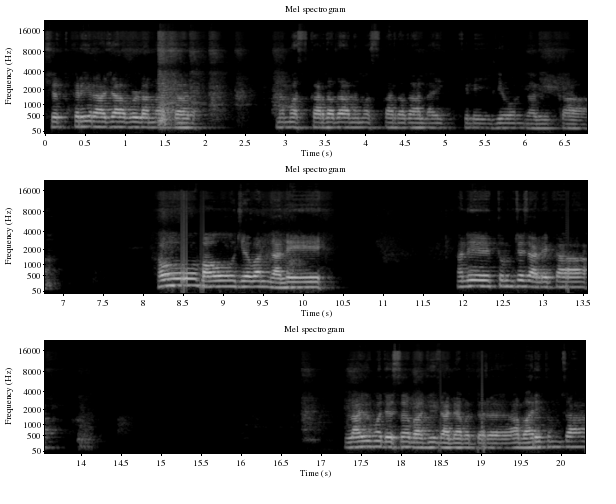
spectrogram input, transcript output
शेतकरी राजा वडिलांना सर नमस्कार दादा नमस्कार दादा लाईक केले जेवण झाले का? हो भाऊ जेवण झाले. आणि तुमचे झाले का? लाईव्हमध्ये सहभागी झाल्याबद्दल आभारी तुमचा.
